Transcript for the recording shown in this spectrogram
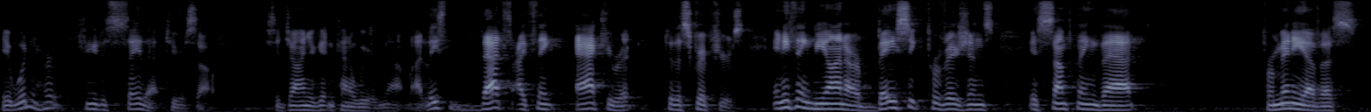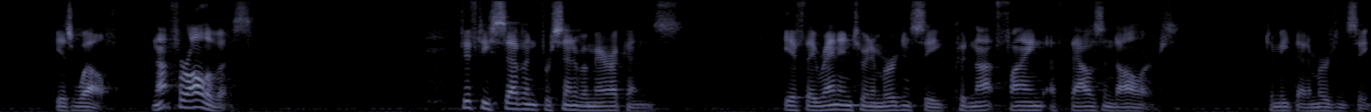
it wouldn't hurt for you to say that to yourself. You say, John, you're getting kind of weird now. At least that's, I think, accurate to the scriptures. Anything beyond our basic provisions is something that, for many of us, is wealth. Not for all of us. 57% of Americans, if they ran into an emergency, could not find $1,000 to meet that emergency.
